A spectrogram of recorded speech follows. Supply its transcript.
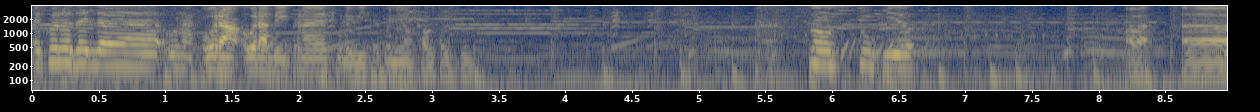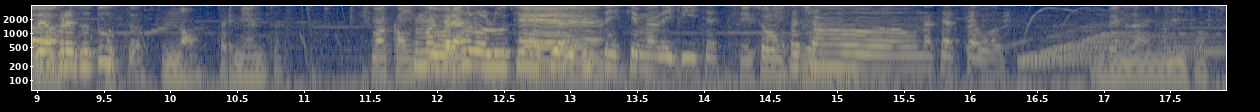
È quello del. Un attimo. Ora, ora devi prendere tu le vite, quindi non salto giù. Sono stupido. Vabbè. eh, Abbiamo preso tutto. No, per niente. Ci manca un Ci fiore. manca solo l'ultimo eh, fiore che sta insieme alle vite. Sì, solo un fiore. Facciamo una terza volta. Va bene, dai, non importa.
